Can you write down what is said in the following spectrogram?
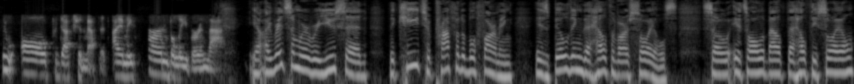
through all production methods. I am a firm believer in that. Yeah, I read somewhere where you said the key to profitable farming is building the health of our soils. So it's all about the healthy soil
